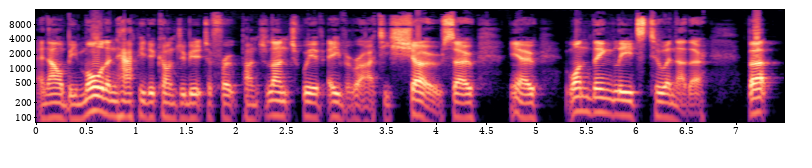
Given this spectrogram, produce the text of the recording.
and I'll be more than happy to contribute to Throat Punch Lunch with a variety show. So, you know, one thing leads to another. But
